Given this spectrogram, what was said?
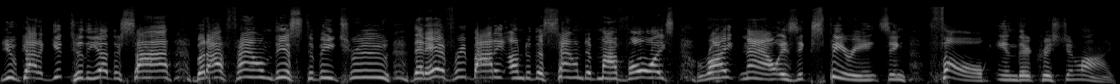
You've got to get to the other side. But I found this to be true that everybody under the sound of my voice right now is experiencing fog in their Christian life.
